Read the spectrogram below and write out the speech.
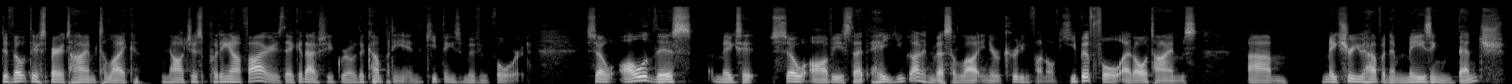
devote their spare time to like not just putting out fires, they could actually grow the company and keep things moving forward. So all of this makes it so obvious that hey, you got to invest a lot in your recruiting funnel. Keep it full at all times. Um, make sure you have an amazing bench,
